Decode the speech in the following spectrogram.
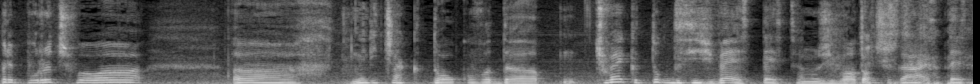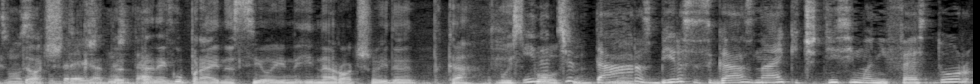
препоръчвала а, нали, чак толкова да... Човека тук да си живее естествено живота, Точно тогава естествено Точно се подреждат да, да не го прави на сила и, и нарочно и да така го използва. Иначе да, не. разбира се, сега, знайки, че ти си манифестор,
